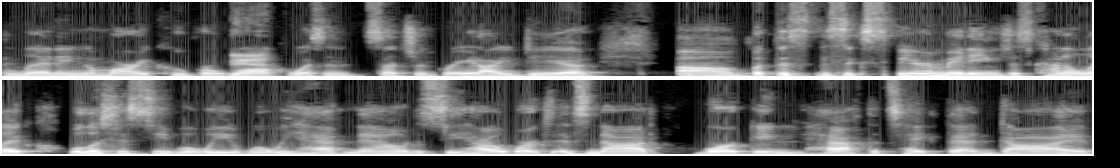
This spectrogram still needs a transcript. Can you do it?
letting Amari Cooper walk yeah. wasn't such a great idea. Um, but this this experimenting, just kind of like, well, let's just see what we what we have now and to see how it works. It's not working. You have to take that dive.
